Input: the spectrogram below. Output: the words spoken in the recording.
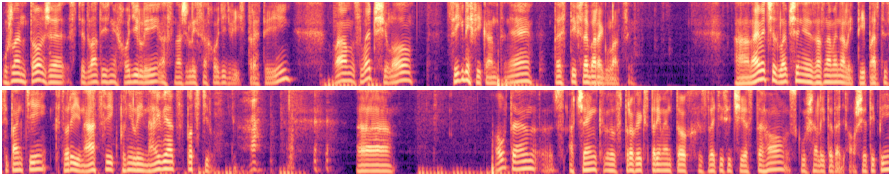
už len to, že ste dva týždne chodili a snažili sa chodiť výstretí, vám zlepšilo signifikantne testy v sebaregulácii. A najväčšie zlepšenie zaznamenali tí participanti, ktorí nácvik plnili najviac poctivo. uh, Outen a Cheng v troch experimentoch z 2006. skúšali teda ďalšie typy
